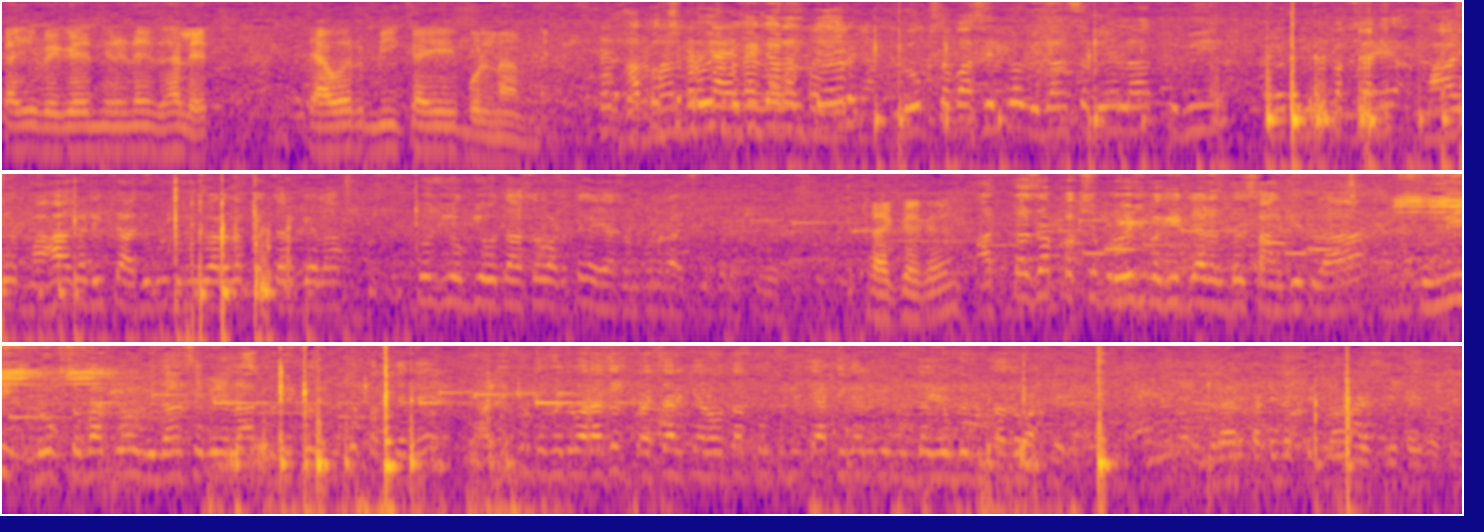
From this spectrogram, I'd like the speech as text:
काही वेगळे निर्णय झालेत. त्यावर मी काही बोलणार नाही. पक्षप्रवेश बघितल्यानंतर लोकसभा असेल किंवा विधानसभेला तुम्ही पक्षाने महा- महाआघाडीच्या अधिकृत उमेदवाराचा प्रचार केला. तोच योग्य होता असं वाटतं का या संपूर्ण राजकीय परिस्थितीवर? काय काय काय? आत्ताचा पक्षप्रवेश बघितल्यानंतर सांगितला तुम्ही लोकसभा किंवा विधानसभेला तुम्ही उमेदवाराचाच प्रचार केला होता तो तुम्ही त्या ठिकाणी मुद्दा योग्य होता असं वाटतंय? का चंद्रहार पाटील असतील किंवा जयश्रीताई पाटील.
